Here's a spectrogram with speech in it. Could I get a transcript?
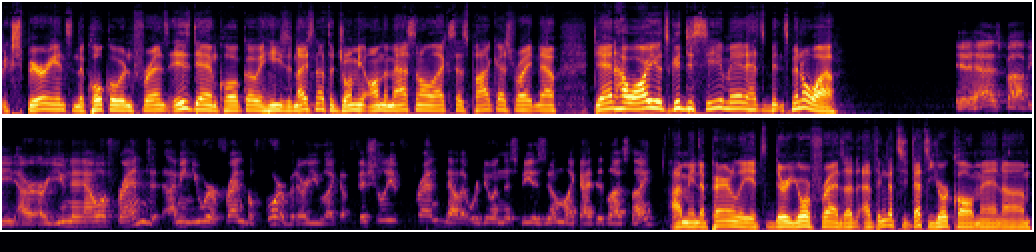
experience and the Kolko and Friends is Dan Kolko. And he's nice enough to join me on the MASN All Access podcast right now. Dan, how are you? It's good to see you, man. It has been, it's been a while. It has, Bobby. Are, are you now a friend? I mean, you were a friend before, but are you like officially a friend now that we're doing this via Zoom like I did last night? I mean, apparently it's they're your friends. I, I think that's that's your call, man. Um,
